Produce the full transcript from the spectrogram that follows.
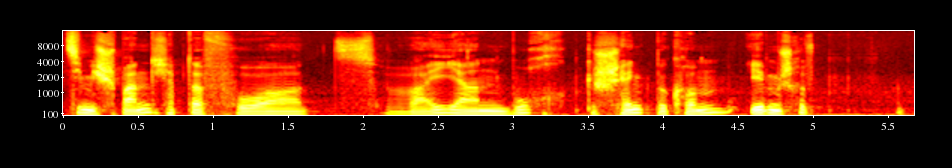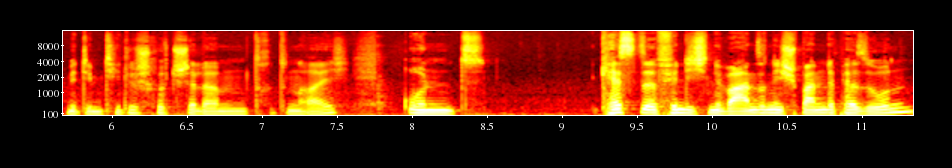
ziemlich spannend. Ich habe da vor zwei Jahren ein Buch geschenkt bekommen, eben Schrift mit dem Titel Schriftsteller im Dritten Reich. Und Käste finde ich eine wahnsinnig spannende Person.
